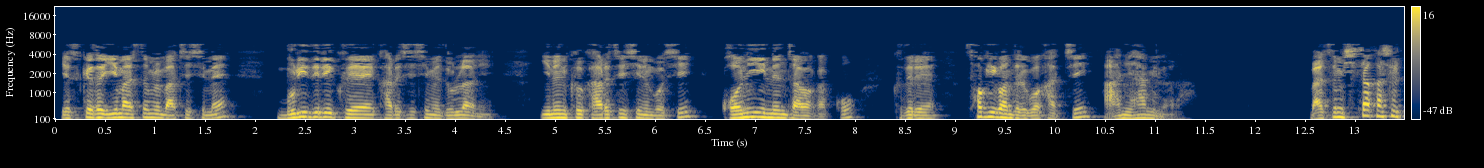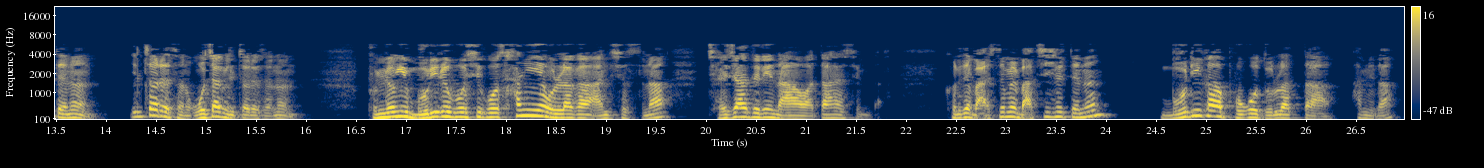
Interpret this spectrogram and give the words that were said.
예수께서 이 말씀을 마치심에 무리들이 그의 가르치심에 논란이 이는 그 가르치시는 것이 권위 있는 자와 같고 그들의 서기관들과 같지 아니함이러라. 말씀 시작하실 때는 1절에서는 5장 1절에서는 분명히 무리를 보시고 산 위에 올라가 앉으셨으나 제자들이 나와왔다 하였습니다. 그런데 말씀을 마치실 때는 무리가 보고 놀랐다 합니다.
